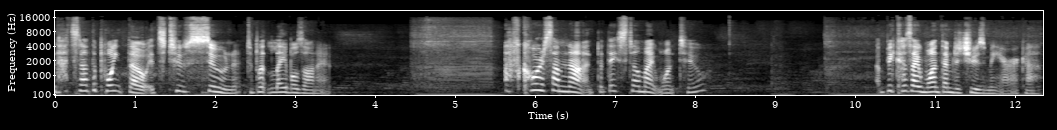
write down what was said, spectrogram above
That's not the point, though. It's too soon to put labels on it. Of course I'm not, but they still might want to. Because I want them to choose me, Erica.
